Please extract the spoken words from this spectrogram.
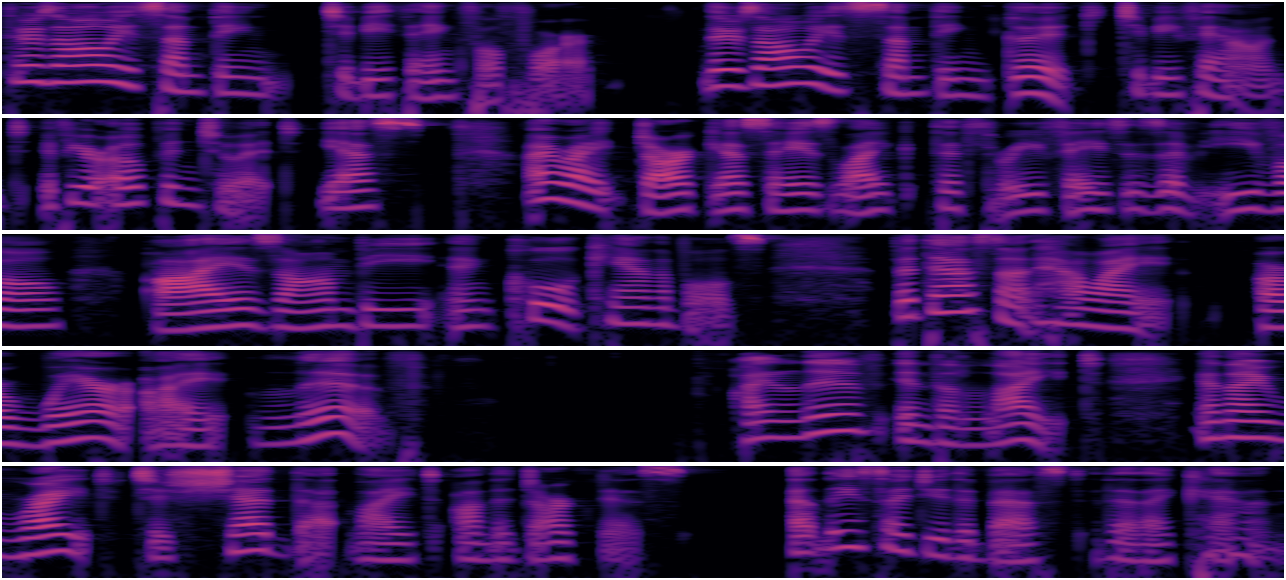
There's always something to be thankful for. There's always something good to be found if you're open to it. Yes, I write dark essays like The Three Faces of Evil, I, Zombie, and Cool Cannibals, but that's not how I or where I live. I live in the light, and I write to shed that light on the darkness. At least I do the best that I can.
